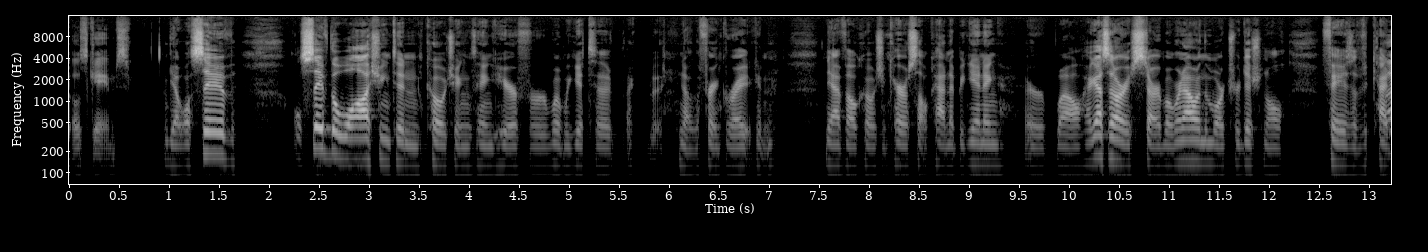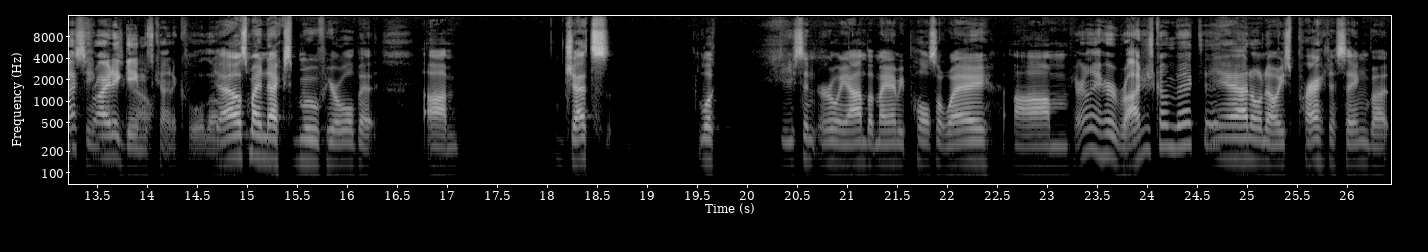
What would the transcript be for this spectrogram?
Those games. Yeah, we'll save we'll save the Washington coaching thing here for when we get to the- you know the Frank Reich and the NFL coaching carousel kind of beginning. Or well, I guess it already started, but we're now in the more traditional phase of kind of seeing Friday game was kind of cool though. Yeah, that was my next move here a little bit. Um, Jets look decent early on, but Miami pulls away. Um, Apparently, I heard Rogers coming back today. yeah, I don't know. He's practicing, but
